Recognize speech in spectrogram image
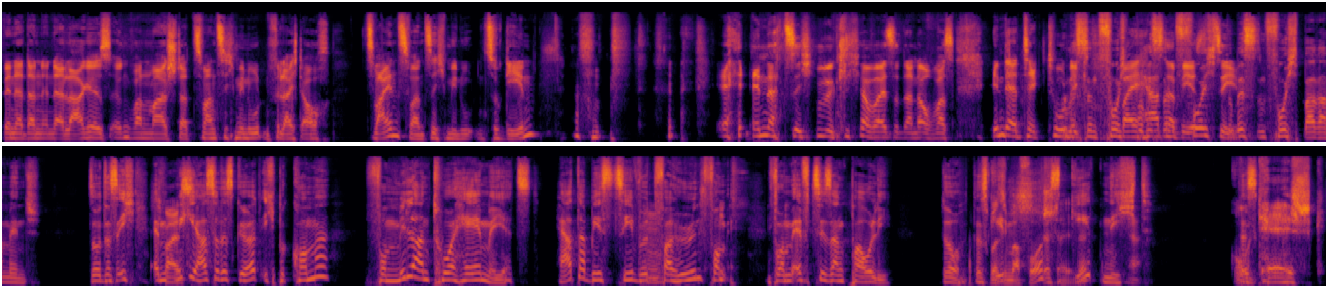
wenn er dann in der Lage ist, irgendwann mal statt 20 Minuten vielleicht auch 22 Minuten zu gehen, ändert sich möglicherweise dann auch was in der Tektonik bei Hertha du Furcht, BSC. Du bist ein furchtbarer Mensch. So, dass ich, ähm, ich Niki, hast du das gehört? Ich bekomme vom Millantor Häme jetzt. Hertha BSC wird mhm. verhöhnt vom, vom FC St. Pauli. So, das, geht, das ne? geht nicht. Ja. Grotesk.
